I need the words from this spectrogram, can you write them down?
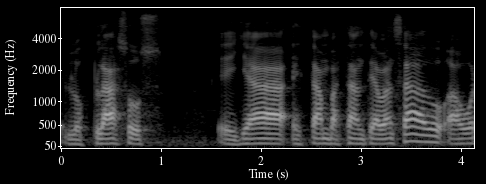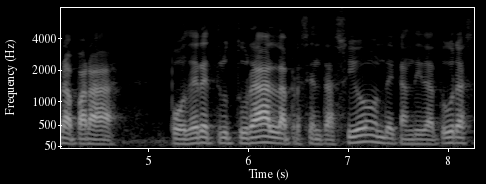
los plazos eh, ya están bastante avanzados. Ahora para poder estructurar la presentación de candidaturas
